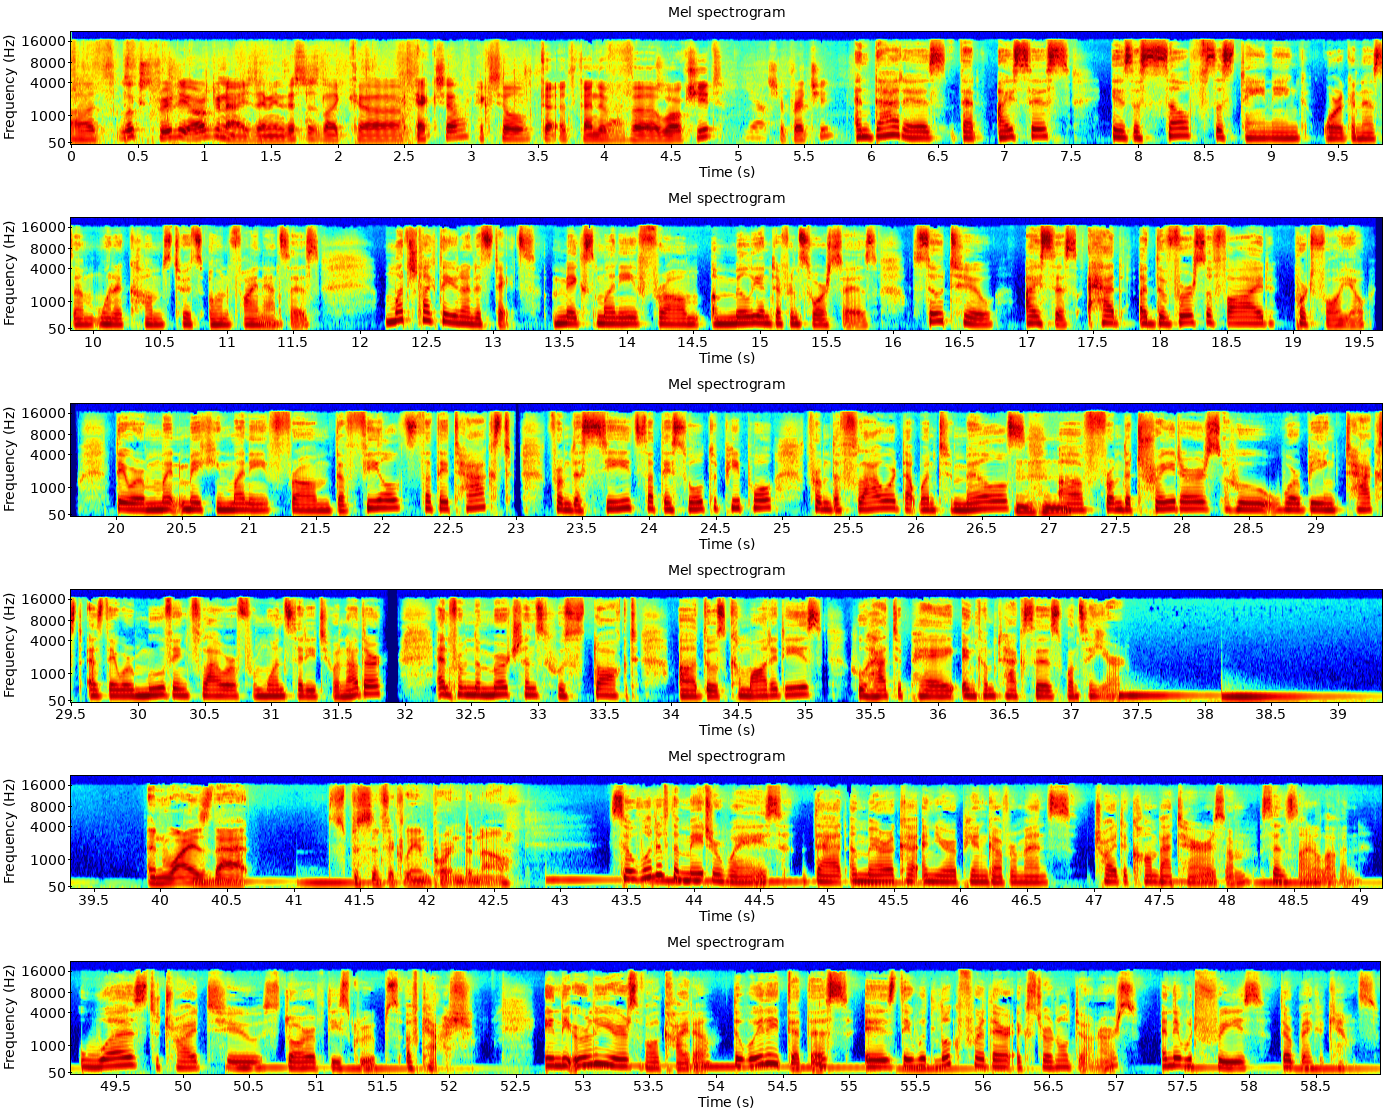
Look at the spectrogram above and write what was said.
Uh, it looks really organized. I mean, this is like uh, Excel, Excel kind of uh, worksheet, spreadsheet. And that is that ISIS is a self sustaining organism when it comes to its own finances. Much like the United States makes money from a million different sources, so too ISIS had a diversified portfolio. They were ma- making money from the fields that they taxed, from the seeds that they sold to people, from the flour that went to mills, uh, from the traders who were being taxed as they were moving flour from one city to another, and from the merchants who stocked uh, those commodities who had to pay income taxes once a year. And why is that specifically important to know? So, one of the major ways that America and European governments tried to combat terrorism since 9 11 was to try to starve these groups of cash. In the early years of Al Qaeda, the way they did this is they would look for their external donors and they would freeze their bank accounts.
